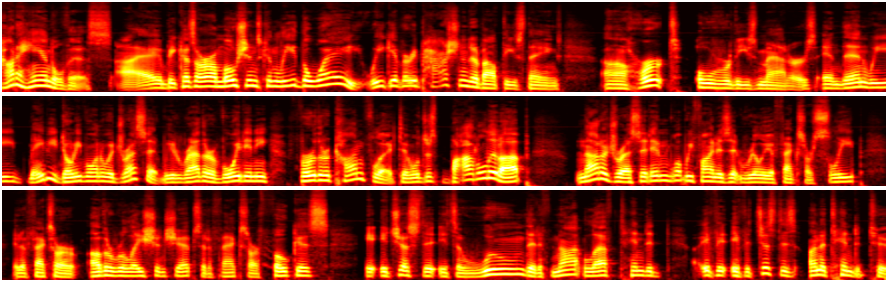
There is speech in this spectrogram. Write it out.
how to handle this I, because our emotions can lead the way. We get very passionate about these things, uh, hurt over these matters, and then we maybe don't even want to address it. We'd rather avoid any further conflict and we'll just bottle it up, not address it. And what we find is it really affects our sleep, it affects our other relationships, it affects our focus. It, it just it, it's a wound that if not left tended, if it, if it just is unattended to,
